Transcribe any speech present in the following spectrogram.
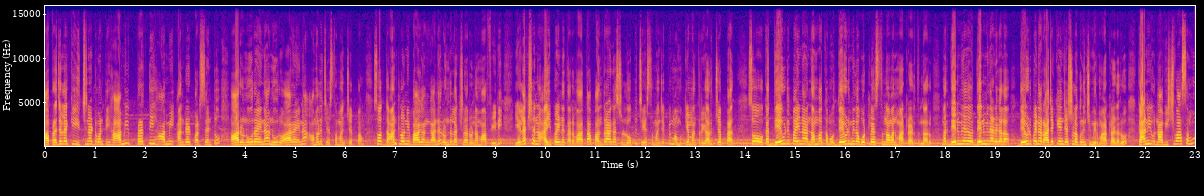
ఆ ప్రజలకి ఇచ్చినటువంటి హామీ ప్రతి హామీ హండ్రెడ్ పర్సెంట్ ఆరు నూరైనా నూరు ఆరైనా అమలు చేస్తామని చెప్పాం. సో దాంట్లోని భాగంగానే రెండు రెండు లక్షల రుణమాఫీని ఎలక్షన్ అయిపోయిన తర్వాత పంద్రాగస్టు లోపు చేస్తామని చెప్పి మా ముఖ్యమంత్రి గారు చెప్పారు. సో ఒక దేవుడి పైన నమ్మకము దేవుడి మీద ఒట్లేస్తున్నామని మాట్లాడుతున్నారు. మరి దేని మీద దేని మీద అడగల? దేవుడి పైన రాజకీయం చేసల గురించి మీరు మాట్లాడరు. కానీ నా విశ్వాసము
